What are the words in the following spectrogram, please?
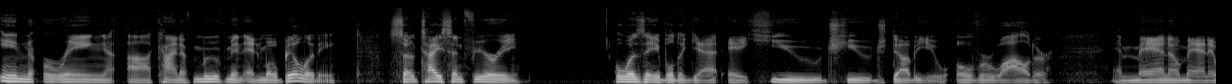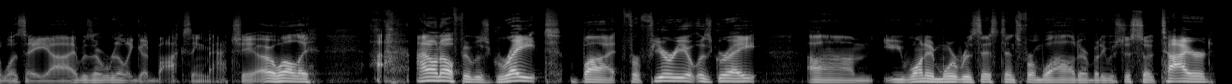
in ring uh, kind of movement and mobility. So Tyson Fury was able to get a huge, huge W over Wilder. And man, oh man, it was a uh, it was a really good boxing match. It, uh, well, it, I don't know if it was great, but for Fury it was great. Um, you wanted more resistance from Wilder, but he was just so tired.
